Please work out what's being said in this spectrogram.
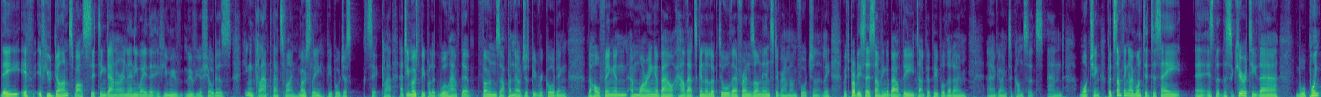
they, if if you dance while sitting down, or in any way that if you move move your shoulders, you can clap. That's fine. Mostly people just sit clap. Actually, most people will have their phones up and they'll just be recording the whole thing and, and worrying about how that's going to look to all their friends on Instagram. Unfortunately which probably says something about the type of people that I'm uh, going to concerts and watching. But something I wanted to say uh, is that the security there will point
